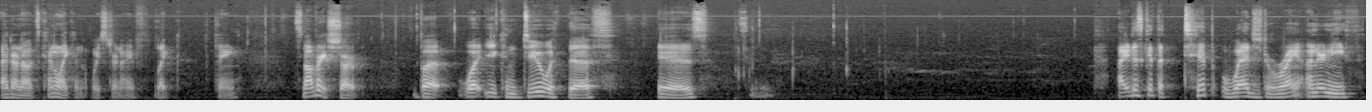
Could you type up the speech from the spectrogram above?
I don't know, it's kind of like an oyster knife like thing. It's not very sharp. But what you can do with this is, I just get the tip wedged right underneath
